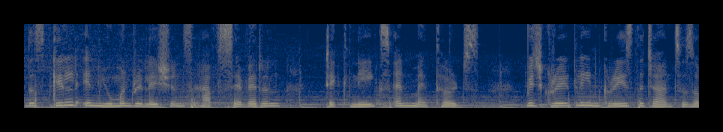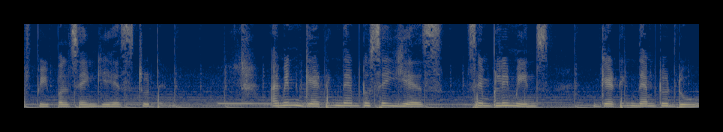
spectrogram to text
The skilled in human relations have several techniques and methods which greatly increase the chances of people saying yes to them. I mean, getting them to say yes simply means getting them to do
